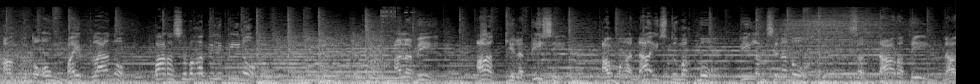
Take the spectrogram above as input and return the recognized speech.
ang totoong may plano para sa mga Pilipino? Alamin at kilatisin ang mga nais tumakbo bilang senador sa darating na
